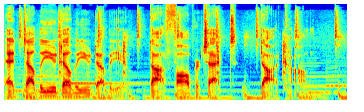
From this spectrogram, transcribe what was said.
at www.fallprotect.com.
